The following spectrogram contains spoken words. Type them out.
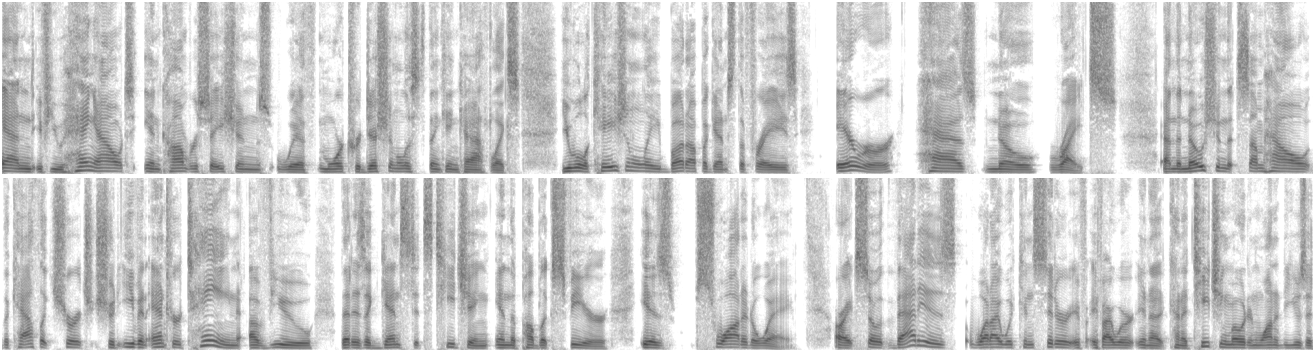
and if you hang out in conversations with more traditionalist thinking Catholics, you will occasionally butt up against the phrase error has no rights. And the notion that somehow the Catholic Church should even entertain a view that is against its teaching in the public sphere is swatted away. All right, so that is what I would consider if, if I were in a kind of teaching mode and wanted to use a,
